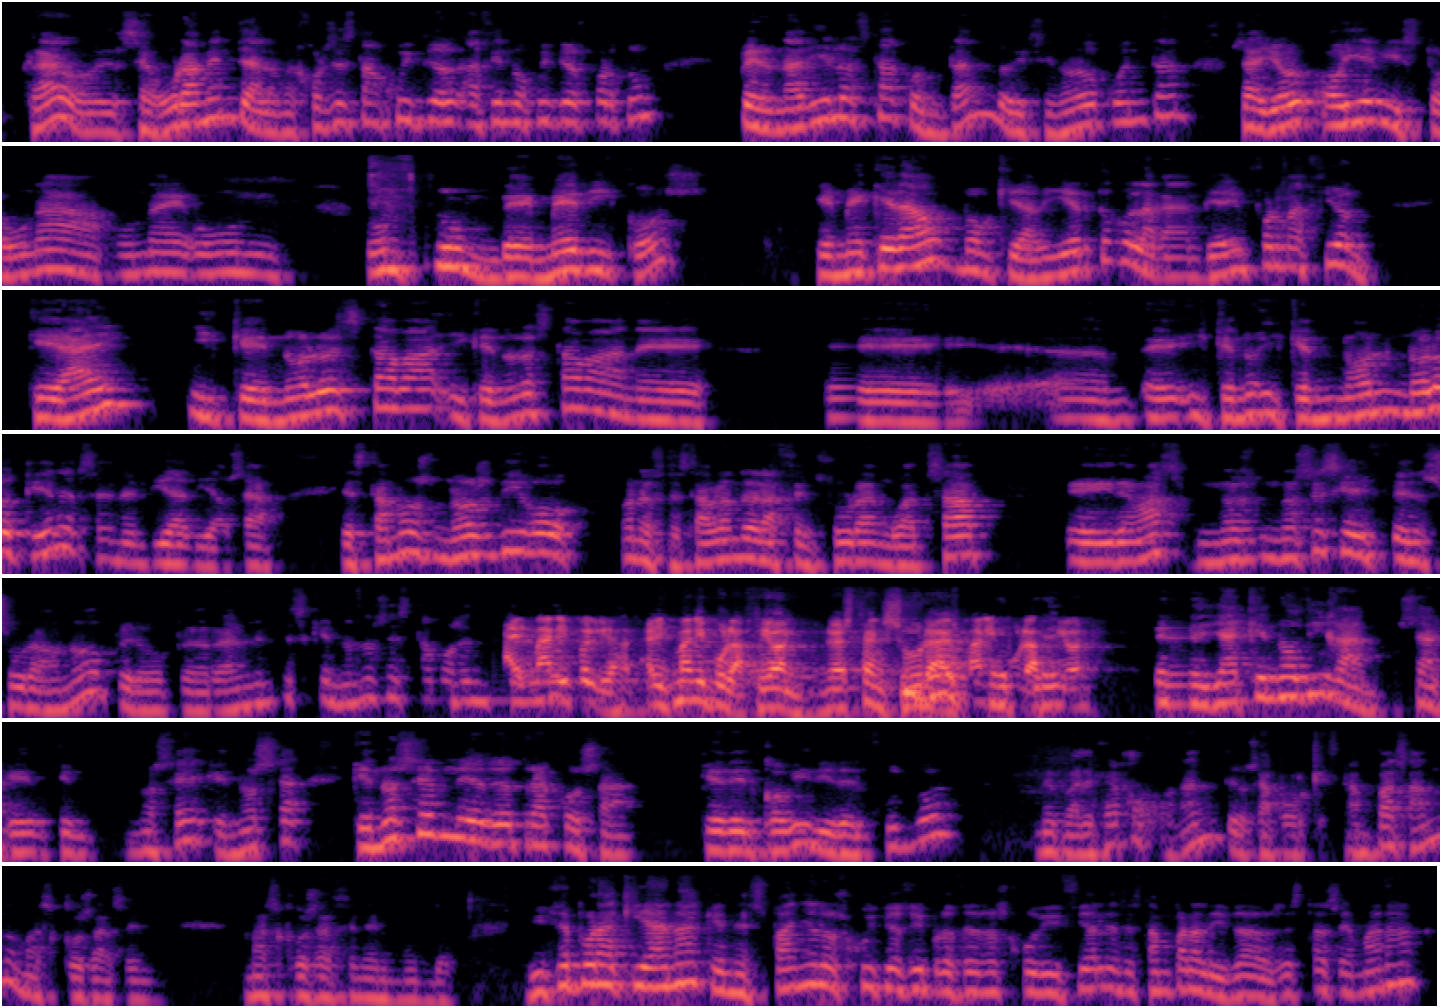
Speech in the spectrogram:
claro, seguramente a lo mejor se están juicios, haciendo juicios por Zoom, pero nadie lo está contando. Y si no lo cuentan, o sea, yo hoy he visto una, una- un, un Zoom de médicos que me he quedado boquiabierto con la cantidad de información que hay y que no lo estaba y que no lo estaban eh, eh, eh, y que no y que no, no lo tienes en el día a día. O sea, estamos, no os digo, bueno, se está hablando de la censura en WhatsApp eh, y demás. No, no sé si hay censura o no, pero, pero realmente es que no nos estamos Hay, enterando. manipula- hay manipulación, no es censura, es manipulación. Pero ya que no digan, o sea, que, que no sé, que no, sea, que no se hable de otra cosa que del COVID y del fútbol, me parece acojonante. O sea, porque están pasando más cosas en, más cosas en el mundo. Dice por aquí Ana que en España los juicios y procesos judiciales están paralizados. Esta semana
